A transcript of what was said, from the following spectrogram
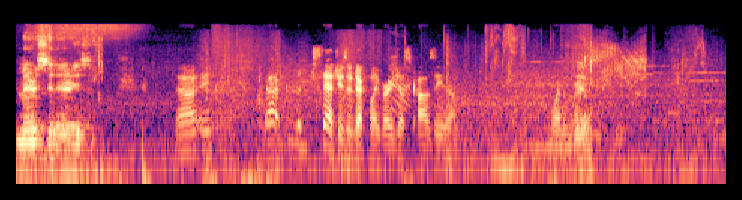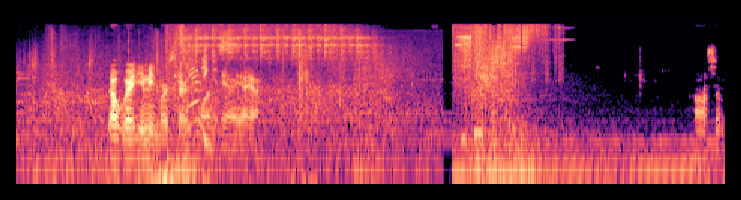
mercenaries. Uh, it, uh, the statues are definitely very just cause-y, though. More than Yeah. Oh, wait, you mean Mercenaries 1. Yeah, yeah, yeah. Awesome.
